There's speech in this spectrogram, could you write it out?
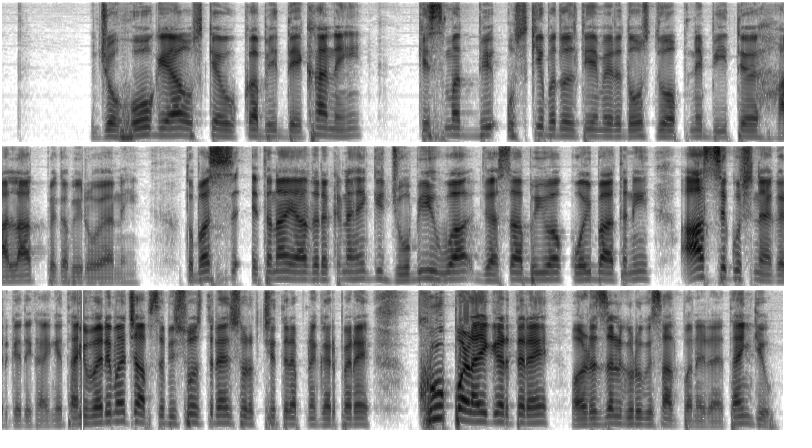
जो हो गया उसके कभी देखा नहीं, किस्मत भी उसकी बदलती है, मेरे दोस्त, जो अपने बीते हुए हालात पे कभी रोया नहीं। तो बस इतना याद रखना है कि जो भी हुआ, जैसा भी हुआ, कोई बात नहीं, आज से कुछ नया करके दिखाएँगे। थैंक यू वेरी मच आप सभी स्वस्थ रहे, सुरक्षित रहे, अपने घर पे रहे, खूब पढ़ाई करते रहे और रिज़ल्ट गुरु के साथ बने रहे। Thank you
